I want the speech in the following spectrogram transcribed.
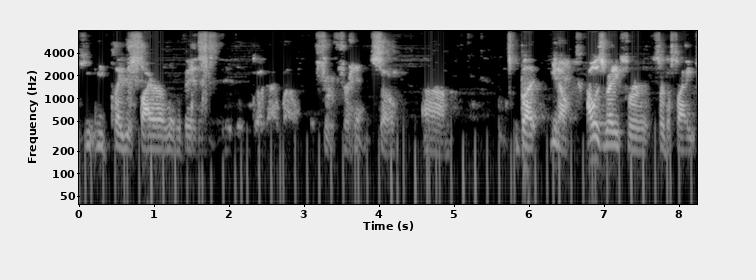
he, he played with fire a little bit, and it didn't go that well for, for him. So, um, but you know, I was ready for for the fight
